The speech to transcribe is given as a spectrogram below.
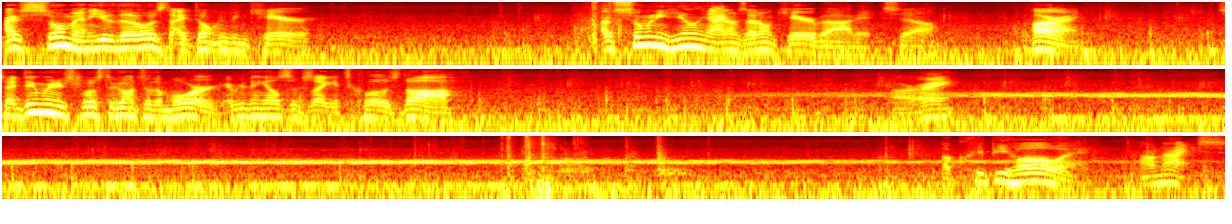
I have so many of those I don't even care. I have so many healing items I don't care about it, so. Alright. So I think we're supposed to go into the morgue. Everything else looks like it's closed off. Alright. A creepy hallway. How nice.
